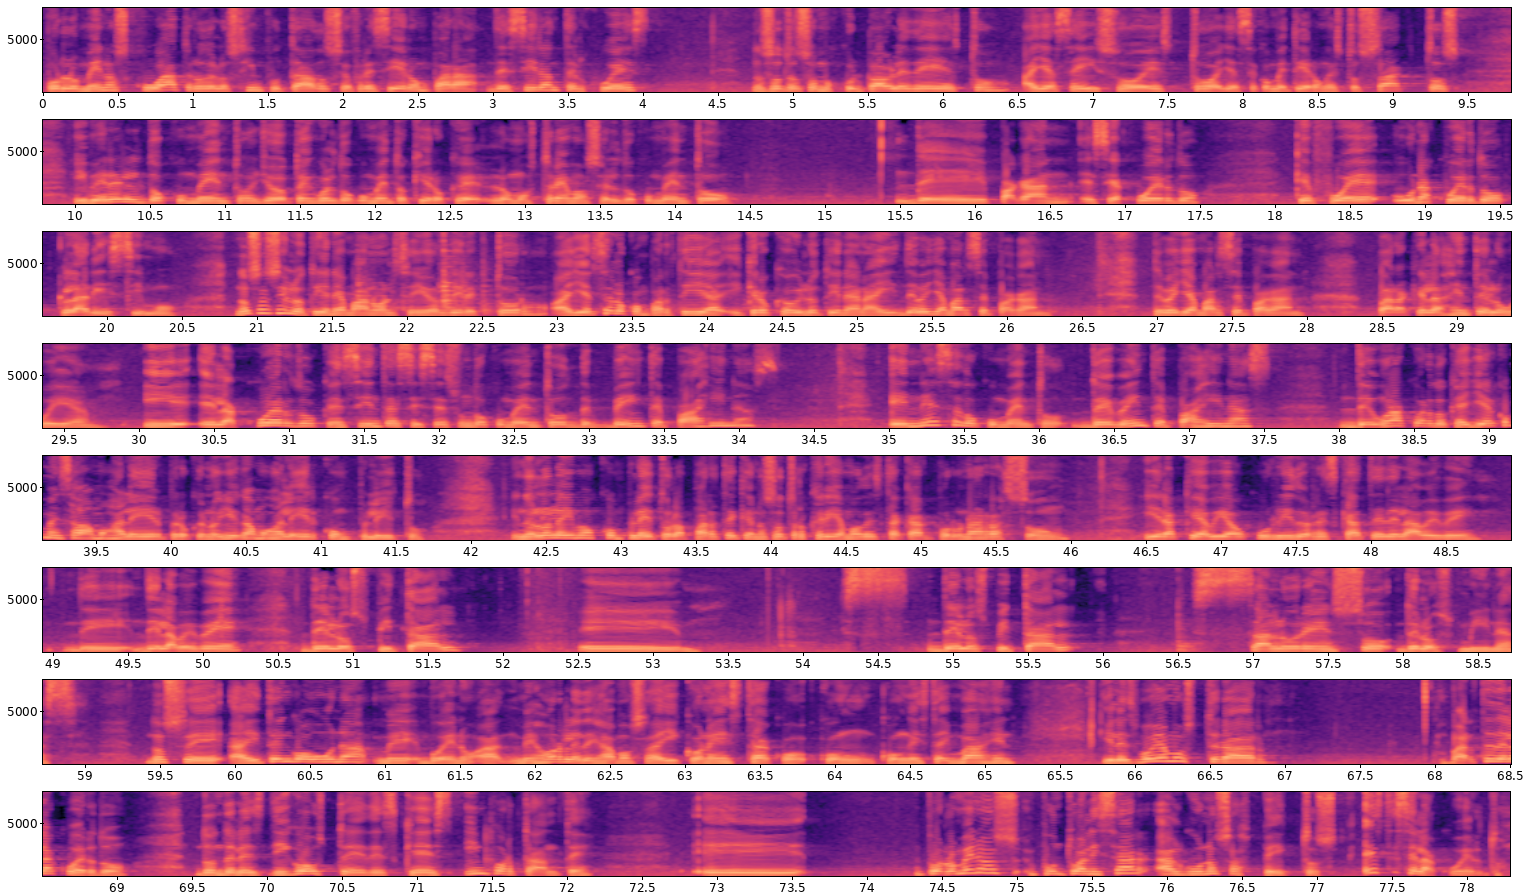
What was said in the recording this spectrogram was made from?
por lo menos cuatro de los imputados se ofrecieron para decir ante el juez, nosotros somos culpables de esto, allá se hizo esto, allá se cometieron estos actos, y ver el documento, yo tengo el documento, quiero que lo mostremos, el documento de Pagán, ese acuerdo, que fue un acuerdo clarísimo. No sé si lo tiene a mano el señor director, ayer se lo compartía y creo que hoy lo tienen ahí, debe llamarse Pagán, debe llamarse Pagán, para que la gente lo vea. Y el acuerdo, que en síntesis es un documento de 20 páginas, en ese documento de 20 páginas de un acuerdo que ayer comenzábamos a leer, pero que no llegamos a leer completo. Y no lo leímos completo, la parte que nosotros queríamos destacar por una razón, y era que había ocurrido el rescate de la bebé, de, la bebé del hospital, eh, del hospital San Lorenzo de los Minas. No sé, ahí tengo una, bueno, ah, mejor le dejamos ahí con esta, con, con esta imagen. Y les voy a mostrar parte del acuerdo donde les digo a ustedes que es importante eh, por lo menos puntualizar algunos aspectos. Este es el acuerdo.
